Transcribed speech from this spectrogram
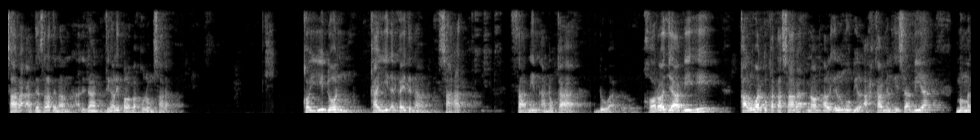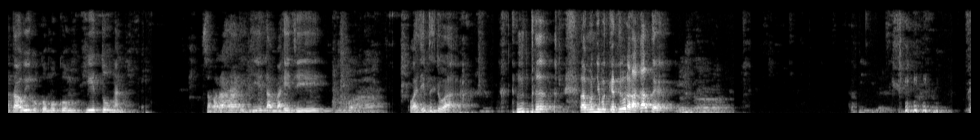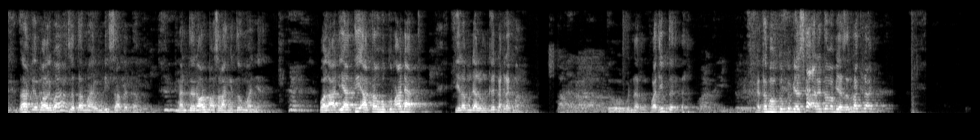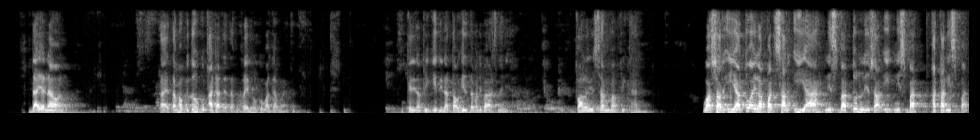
Sara atau sara naon dina tingali palebah kurung sara qayyidun kaid ari kaid naon syarat sanin anu ka dua. Kharaja bihi keluar ku kata sara naon al ilmu bil ahkamil hisabiyah mengetahui hukum-hukum hitungan. Sabaraha hiji tambah hiji. Wajib tadi dua ente. Lamun nyebutkan dulu udah rakat teh. Lah ke bahasa tama ilmu hisab eta. Nganten normal salah ngitungannya wal adiati atau hukum adat. Ilah mendalungkeun nagrak mah. Tuh bener. Wajib tuh eta mah hukum kebiasaan eta mah biasa nagrak daya naon. Nah, eta mah itu hukum adat eta mah lain hukum agama eta. Oke dina fikih dina tauhid eta mah dibahasna nya. Fala yusamma fikhan wasariyatu ay lapad syar'iyah nisbatun li syar'i nisbat kata nisbat.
